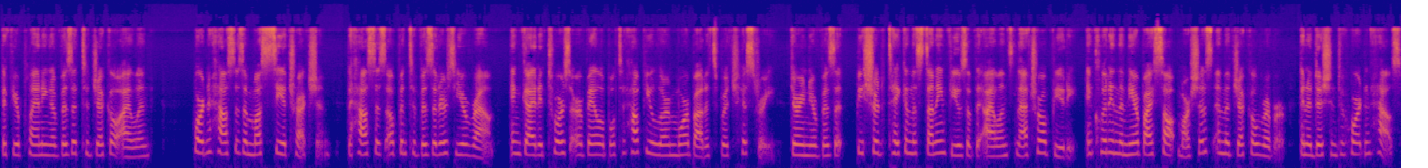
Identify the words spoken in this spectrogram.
If you're planning a visit to Jekyll Island, Horton House is a must-see attraction. The house is open to visitors year-round, and guided tours are available to help you learn more about its rich history. During your visit, be sure to take in the stunning views of the island's natural beauty, including the nearby salt marshes and the Jekyll River. In addition to Horton House,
